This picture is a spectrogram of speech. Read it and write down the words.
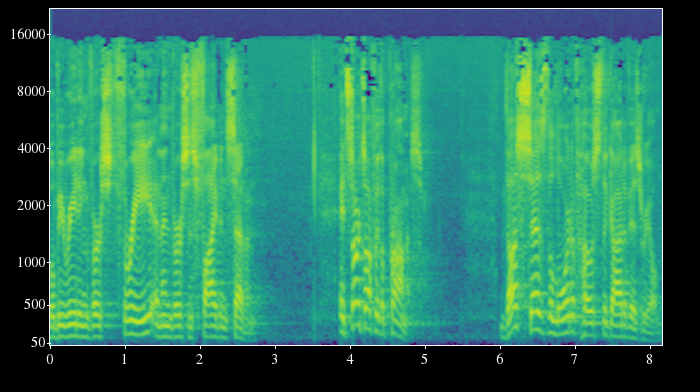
We'll be reading verse 3 and then verses 5 and 7. It starts off with a promise. Thus says the Lord of hosts, the God of Israel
